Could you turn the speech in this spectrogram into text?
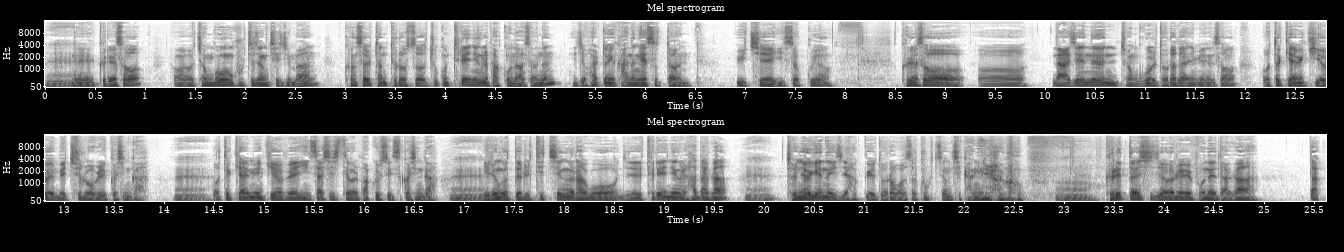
네. 네, 그래서 어, 전공은 국제정치지만 컨설턴트로서 조금 트레이닝을 받고 나서는 이제 활동이 가능했었던 위치에 있었고요. 그래서 어, 낮에는 전국을 돌아다니면서 어떻게 하면 기업의 매출을 올릴 것인가, 네. 어떻게 하면 기업의 인사 시스템을 바꿀 수 있을 것인가 네. 이런 것들을 티칭을 하고 이제 트레이닝을 하다가 네. 저녁에는 이제 학교에 돌아와서 국제정치 강의를 하고 어. 그랬던 시절을 보내다가 딱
